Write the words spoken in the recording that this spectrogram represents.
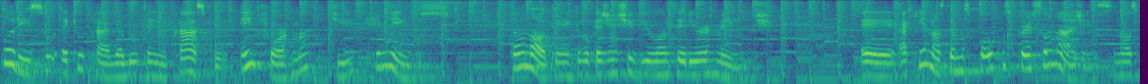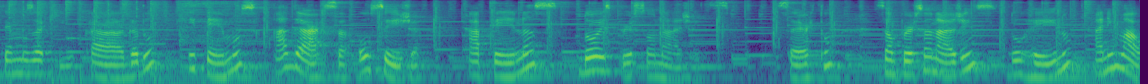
Por isso é que o cágado tem o casco em forma de remendos. Então notem aquilo que a gente viu anteriormente. É, aqui nós temos poucos personagens. Nós temos aqui o cágado e temos a garça, ou seja, apenas dois personagens, certo? São personagens do reino animal.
